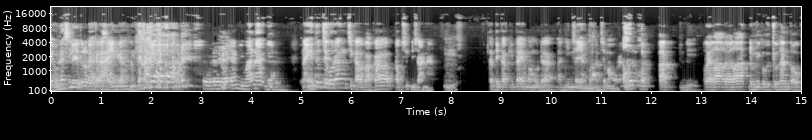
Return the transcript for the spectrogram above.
ya udah sih. Ya, itu lebih ke aing. Ya udah sayang gimana gitu. Nah itu cek orang cikal bakal toksik di sana. Hmm. Ketika kita emang udah anjing sayang banget sama orang. Rela-rela demi keutuhan tau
